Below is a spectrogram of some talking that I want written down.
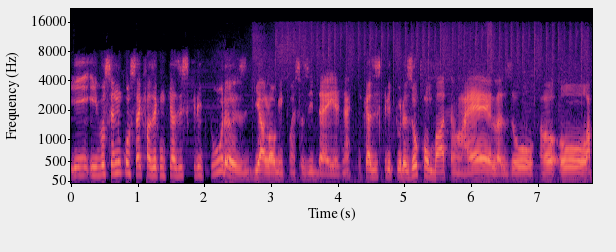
e, e você não consegue fazer com que as escrituras dialoguem com essas ideias, né? Com que as escrituras ou combatam elas ou, ou, ou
